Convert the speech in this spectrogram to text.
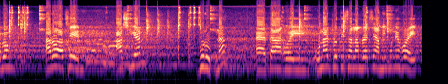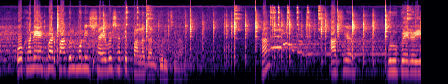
এবং আরও আছেন আসিয়ান গ্রুপ, না? তা ওই ওনার প্রতি সালাম রাখছে। আমি মনে হয় ওখানে একবার পাগলমণির সাহেবের সাথে পালা গান করেছিলাম। হ্যাঁ? আসিয়ান গ্রুপের ওই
